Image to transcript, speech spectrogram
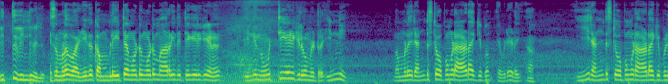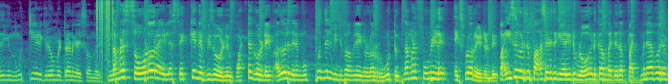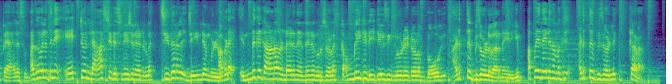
വിത്ത് വിൻഡ് വെല്ലും. നമ്മളെ വഴിയൊക്കെ കംപ്ലീറ്റ് അങ്ങോട്ടും ഇങ്ങോട്ടും മാറിയും തെറ്റിയൊക്കെ ഇരിക്കുകയാണ്. ഇനി നൂറ്റിയേഴ് കിലോമീറ്റർ ഇനി നമ്മൾ രണ്ട് സ്റ്റോപ്പും കൂടെ ആഡ് ആക്കിയപ്പം എവിടെയാടേ ആ. ഈ രണ്ട് സ്റ്റോപ്പും കൂടെ ആഡ് ആക്കിയപ്പോഴത്തേക്കും നൂറ്റിയേഴ് കിലോമീറ്റർ ആണ് കൈസ് വന്നത്. നമ്മൾ സോളോ റൈഡിലെ സെക്കൻഡ് എപ്പിസോഡിൽ വട്ടക്കോട്ടയും അതുപോലെ തന്നെ മുപ്പുന്നൽ വിൻഡ് ഫാമിലേക്കുള്ള റൂട്ടും നമ്മൾ ഫുള്ള് എക്സ്പ്ലോർ ചെയ്തിട്ടുണ്ട്. പൈസ കൊടുത്ത് പാസ് എടുത്ത് കയറിയിട്ട് വ്ലോഗ് എടുക്കാൻ പറ്റാത്ത പത്മനാഭപുരം പാലസും അതുപോലെ തന്നെ ഏറ്റവും ലാസ്റ്റ് ഡെസ്റ്റിനേഷൻ ആയിട്ടുള്ള ചിതറൽ ജെയിൻ ടെമ്പിൾ അവിടെ എന്തൊക്കെ കാണാനുണ്ടായിരുന്നു എന്നതിനെ കുറിച്ചുള്ള കംപ്ലീറ്റ് ഡീറ്റെയിൽസ് ഇൻക്ലൂഡ് ആയിട്ടുള്ള വ്ലോഗ് അടുത്ത എപ്പിസോഡിൽ വരണമായിരിക്കും അപ്പൊ എന്തായാലും നമുക്ക് അടുത്ത എപ്പിസോഡിൽ കാണാം.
